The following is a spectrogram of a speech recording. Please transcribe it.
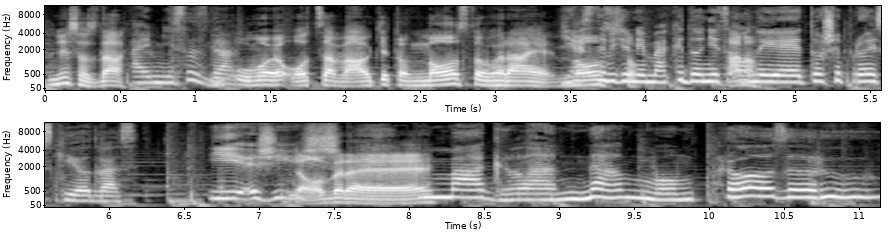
Mne sa zdá. Aj mne sa zdá. U môjho otca v aute to non-stop hraje. Jasne, vidím, on je Makedonec, on je Toše Projesky od vás. Ježiš. Dobre. Magla na mom prozoru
